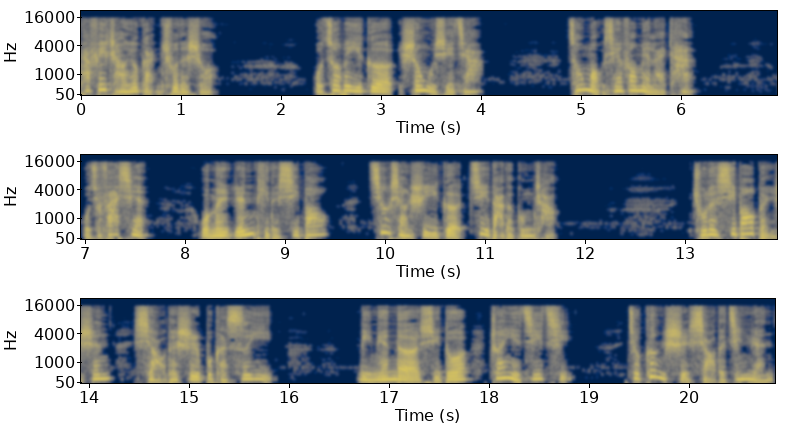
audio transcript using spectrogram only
他非常有感触的说：“我作为一个生物学家，从某些方面来看，我就发现我们人体的细胞。”就像是一个巨大的工厂，除了细胞本身小的是不可思议，里面的许多专业机器就更是小的惊人。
